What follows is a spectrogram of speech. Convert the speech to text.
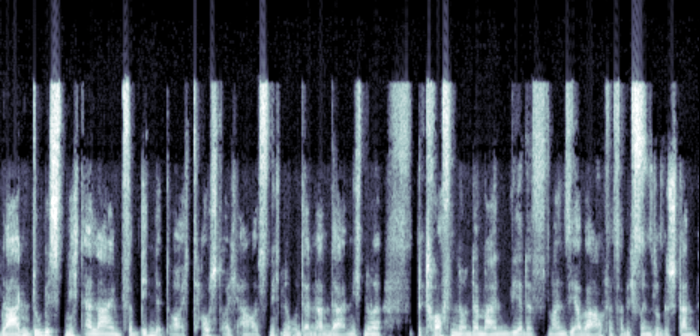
sagen, du bist nicht allein, verbindet euch, tauscht euch aus, nicht nur untereinander, nicht nur Betroffene, und da meinen wir, das meinen sie aber auch, das habe ich vorhin so gestand,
